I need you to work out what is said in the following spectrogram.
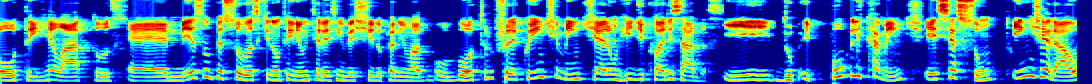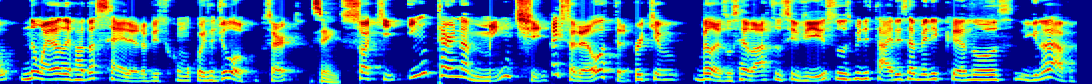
ou têm relatos, é, mesmo pessoas que não têm nenhum interesse investido para nenhum lado ou outro, frequentemente eram ridicularizadas. E, do, e publicamente, esse assunto, em geral, não era levado a sério, era visto como coisa de louco, certo? Sim. Só que internamente a história é outra, porque, beleza, os relatos civis, os militares americanos ignoravam.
